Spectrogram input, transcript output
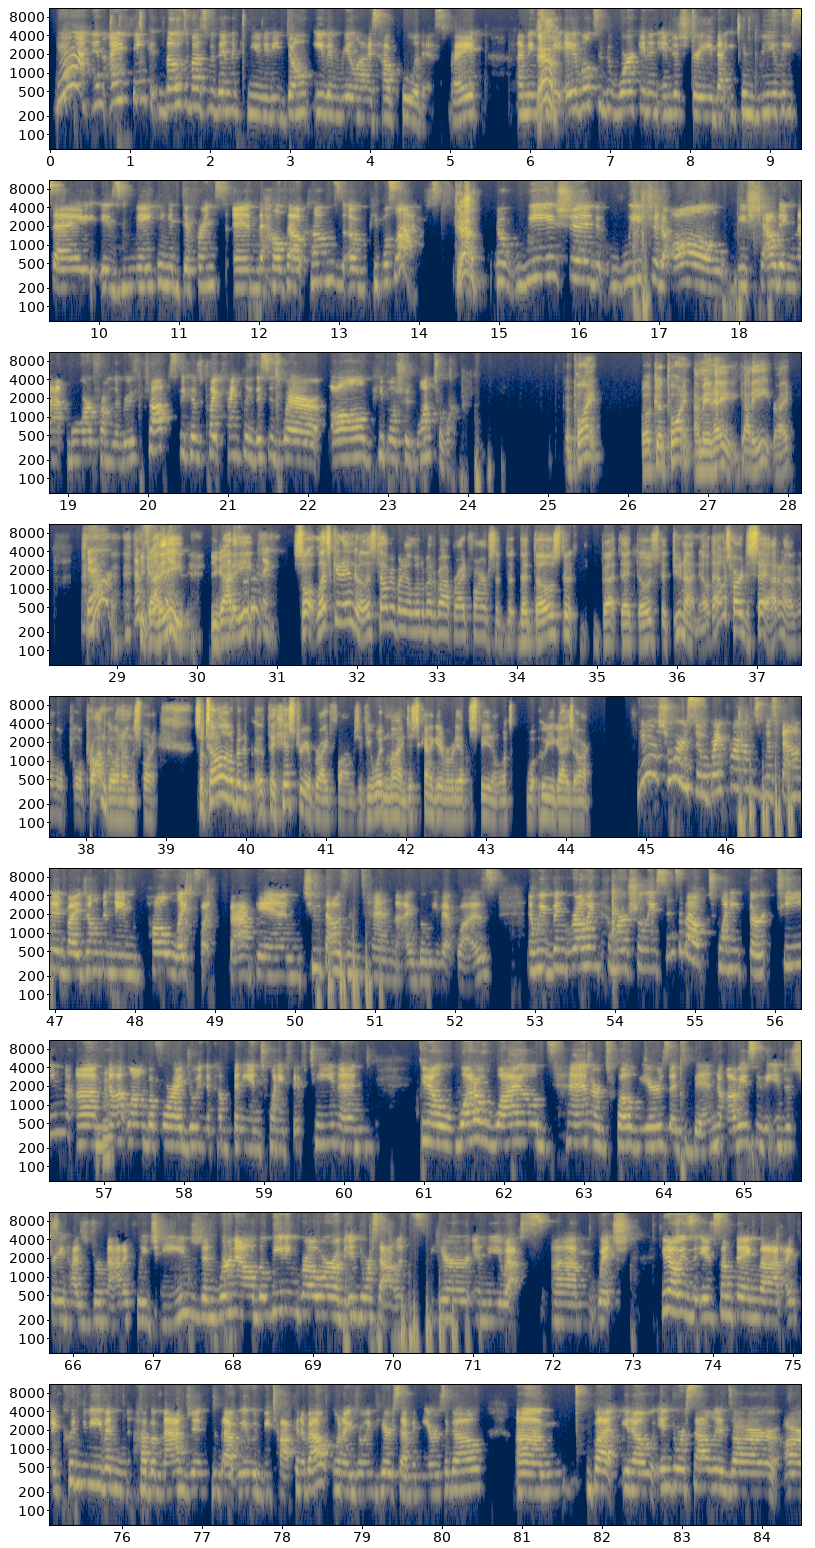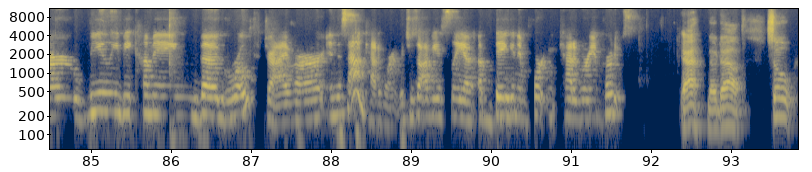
Yeah, and I think those of us within the community don't even realize how cool it is, right? I mean, Yeah. to be able to work in an industry that you can really say is making a difference in the health outcomes of people's lives. Yeah, You know, we should we should all be shouting that more from the rooftops because, quite frankly, this is where all people should want to work. good point. Well, good point. I mean, hey, you got to eat, right? Yeah, You got to eat. You got to eat. So let's get into it. Let's tell everybody a little bit about Bright Farms that, that those that but that those that do not know. That was hard to say. I don't know. I've got a little, little problem going on this morning. So tell a little bit about the history of Bright Farms, if you wouldn't mind, just to kind of get everybody up to speed on what's what, who you guys are. Yeah, sure. So Bright Farms was founded by a gentleman named Paul Lightfoot back in 2010, I believe it was. And we've been growing commercially since about 2013, um, Mhm. not long before I joined the company in 2015. And, you know, what a wild 10 or 12 years it's been. Obviously, the industry has dramatically changed, and we're now the leading grower of indoor salads here in the US, um, which you know, is is something that I, I couldn't even have imagined that we would be talking about when I joined here seven years ago. Um, but you know, indoor salads are are really becoming the growth driver in the salad category, which is obviously a, a big and important category in produce. Yeah, no doubt. So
